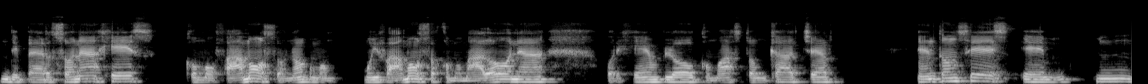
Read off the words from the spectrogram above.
de personajes como famosos, ¿no? Como muy famosos, como Madonna, por ejemplo, como Aston Catcher. Entonces, em, mm,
